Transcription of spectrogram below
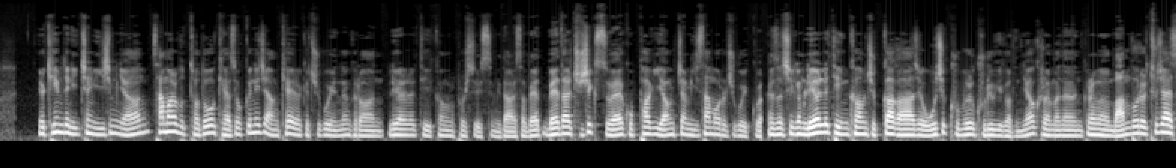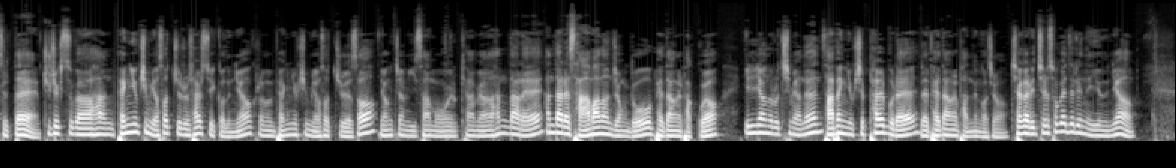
이렇게 힘든 2020년 3월부터도 계속 끊이지 않게 이렇게 주고 있는 그런 리얼리티 이컴을 볼 수 있습니다. 그래서 매, 매달 주식수에 곱하기 0.235를 주고 있고요. 그래서 지금 리얼리티 인컴 주가가 이제 59불 96이거든요. 그러면은 그러면 만 불을 투자했을 때 주식수가 한 166주를 살 수 있거든요. 그러면 166주에서 0.235 이렇게 하면 한 달에 한 달에 4만 원 정도 배당을 받고요. 1년으로 치면은 468불에 네, 배당을 받는 거죠. 제가 리치를 소개드리는 이유는요.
